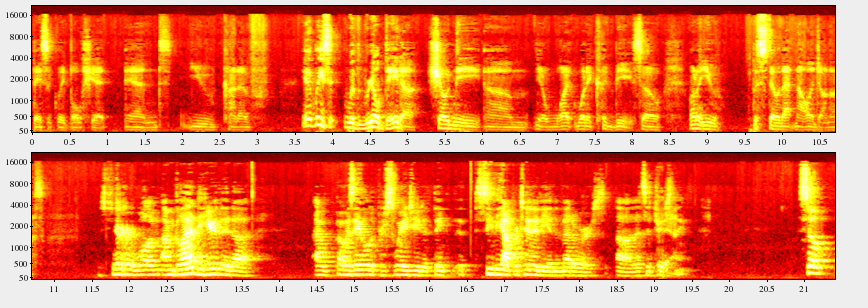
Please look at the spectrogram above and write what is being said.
basically bullshit and you kind of at least with real data showed me um, you know what what it could be so why don't you bestow that knowledge on us sure well i'm glad to hear that uh, I, I, was able to persuade you to think see the opportunity in the metaverse uh, that's interesting yeah. so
